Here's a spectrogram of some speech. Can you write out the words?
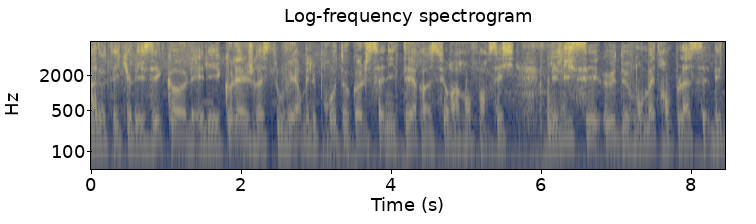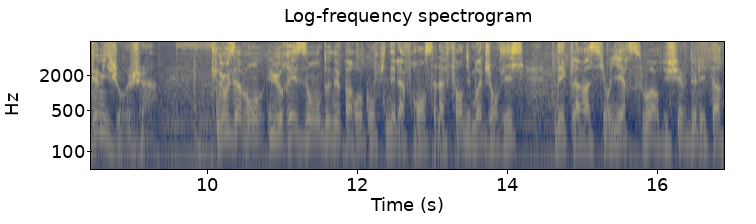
À noter que les écoles et les collèges restent ouverts, mais le protocole sanitaire sera renforcé. Les lycées, eux, devront mettre en place des demi-jauges. Nous avons eu raison de ne pas reconfiner la France à la fin du mois de janvier. Déclaration hier soir du chef de l'État.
